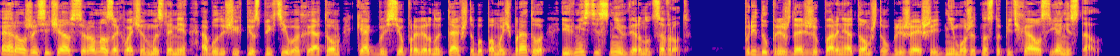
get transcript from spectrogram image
Эрл же сейчас все равно захвачен мыслями о будущих перспективах и о том, как бы все провернуть так, чтобы помочь брату и вместе с ним вернуться в рот. Предупреждать же парня о том, что в ближайшие дни может наступить хаос, я не стал.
